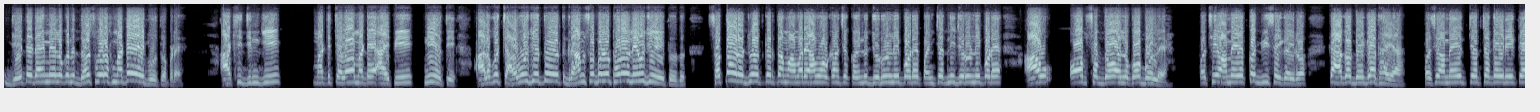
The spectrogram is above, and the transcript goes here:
જે તે ટાઈમે એ લોકોને દસ વર્ષ માટે આપ્યું હતું આપણે. આખી જિંદગી માટે ચલાવવા માટે આપી નહીં હતી. આ લોકો ચાલવું જોઈતું તો ગ્રામ સભાનો ઠરાવ લેવું જોઈએ હતું સત્તા રજૂઆત કરતા અમારે આમ ઓળખાણ છે કોઈનું જરૂર નહીં પડે, પંચાયતની જરૂર નહીં પડે. આવ ઓપ શબ્દો એ લોકો બોલે. પછી અમે એક જ વિષય કર્યો કે આગળ ભેગા થયા. પછી અમે એક ચર્ચા કરી કે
